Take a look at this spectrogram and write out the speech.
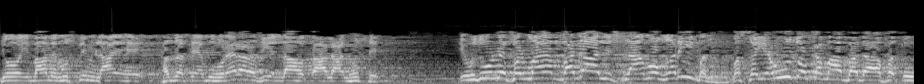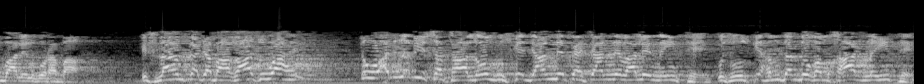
جو امام مسلم لائے ہیں، حضرت ابو حریرہ رضی اللہ تعالی عنہ سے. کہ حضور نے فرمایا، بدا الاسلام و غریب و کما بدا فتوب الغربا اسلام کا جب آغاز ہوا ہے، تو وہ اجنبی سا تھا، لوگ اس کے جاننے پہچاننے والے نہیں تھے۔ کچھ اس کے ہمدرد و غمخار نہیں تھے،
